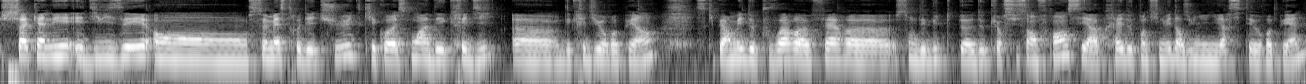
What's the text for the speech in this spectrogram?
chaque année est divisée en semestres d'études qui correspond à des crédits, euh, des crédits européens, ce qui permet de pouvoir euh, faire euh, son début de, cursus en France et après de continuer dans une université européenne.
